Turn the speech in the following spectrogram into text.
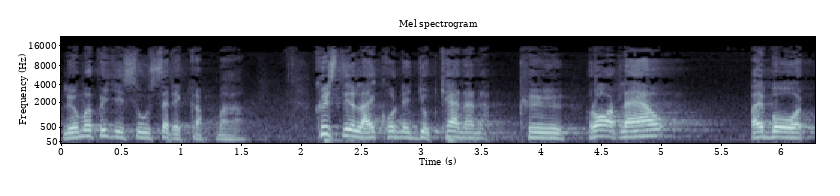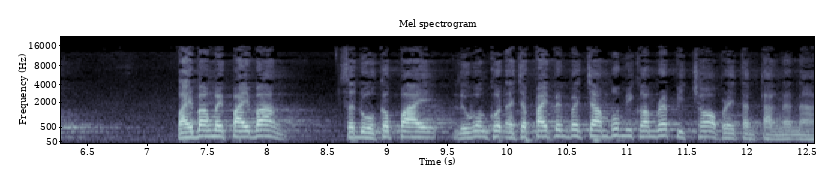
หรือเมื่อพระเยซูเสด็จกลับมา คริสเตียนหลายคนเนี่ยหยุดแค่นั้นอะคือรอดแล้วไปโบสถ์ไปบ้างไม่ไปบ้าง สะดวกก็ไป หรือบางคนอาจจะไปเป็นประจำเพราะมีความรับผิดชอบอะไรต่างๆ นานา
